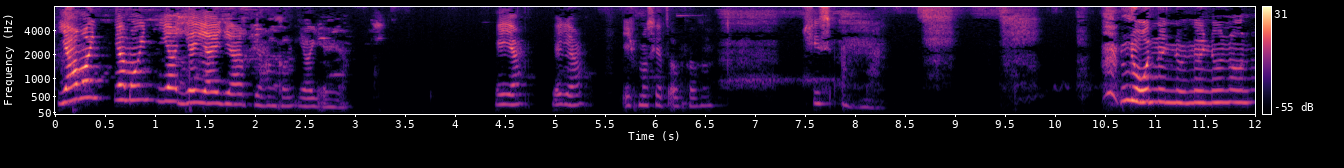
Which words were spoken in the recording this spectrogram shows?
Ja, moin, ja, moin, ja, ja, ja, ja, wir haben, ja, ja, ja. Ja, ja, ja, ja. Ich muss jetzt aufpassen. Schieß, oh Mann. No, no, no, no, no, no, no.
